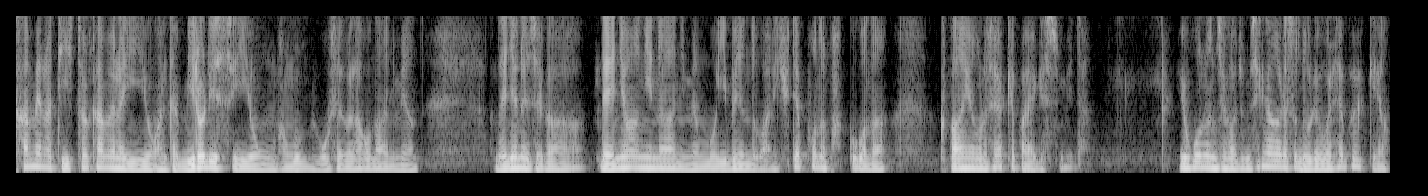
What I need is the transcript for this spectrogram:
카메라 디지털 카메라 이용 아니 그러니까 미러리스 이용 방법을 모색을 하거나 아니면 내년에 제가 내년이나 아니면 뭐 이번 년도 말에 휴대폰을 바꾸거나 그 방향으로 생각해 봐야겠습니다. 요거는 제가 좀 생각을 해서 노력을 해볼게요.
